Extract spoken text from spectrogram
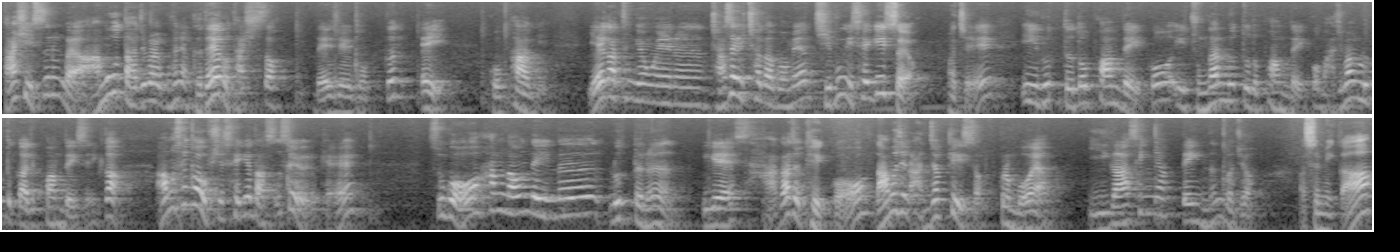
다시 쓰는 거야. 아무것도 하지 말고 그냥 그대로 다시 써. 4제곱근 A 곱하기. 얘 같은 경우에는 자세히 쳐다보면 지붕이 3개 있어요. 맞지? 이 루트도 포함되어 있고, 이 중간 루트도 포함되어 있고, 마지막 루트까지 포함되어 있으니까 아무 생각 없이 3개 다 쓰세요. 이렇게. 쓰고, 한가운데 있는 루트는 이게 4가 적혀 있고, 나머지는 안 적혀 있어. 그럼 뭐야? 2가 생략돼 있는 거죠. 맞습니까?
